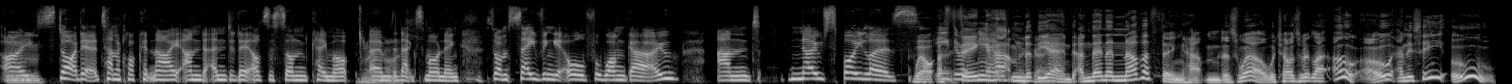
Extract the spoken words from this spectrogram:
I Mm. started it at ten o'clock at night and ended it as the sun came up Oh, um, the next morning. So I'm saving it all for one go and no spoilers. Well, a either thing of you. happened at the end, and then another thing happened as well, which I was a bit like, oh, oh, and is he? Ooh.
